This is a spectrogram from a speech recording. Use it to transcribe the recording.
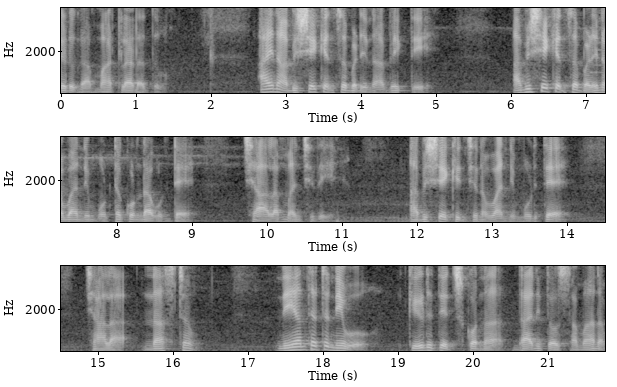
చెడుగా మాట్లాడద్దు. ఆయన అభిషేకించబడిన వ్యక్తి అభిషేకించబడిన వాడిని ముట్టకుండా ఉంటే చాలా మంచిది. అభిషేకించిన వాడిని ముడితే చాలా నష్టం. నీ అంతట నీవు కీడు తెచ్చుకున్న దానితో సమానం.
